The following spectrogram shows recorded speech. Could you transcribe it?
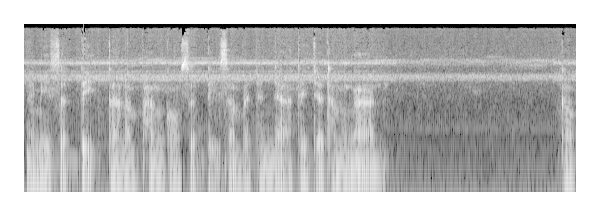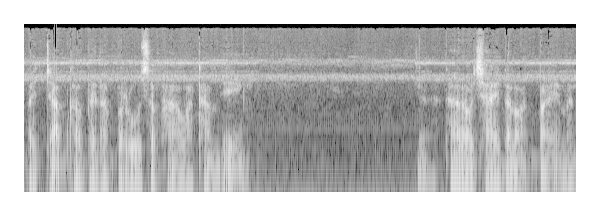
ไม่มีสติตาลำพังของสติสัมปชัญญะที่จะทำงาน เข้าไปจับเข้าไปรับรู้สภาวะธรรมเอง ถ้าเราใช้ตลอดไปมัน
